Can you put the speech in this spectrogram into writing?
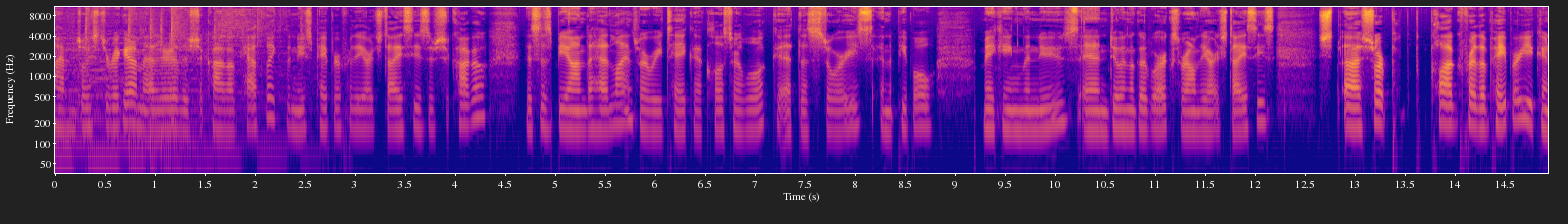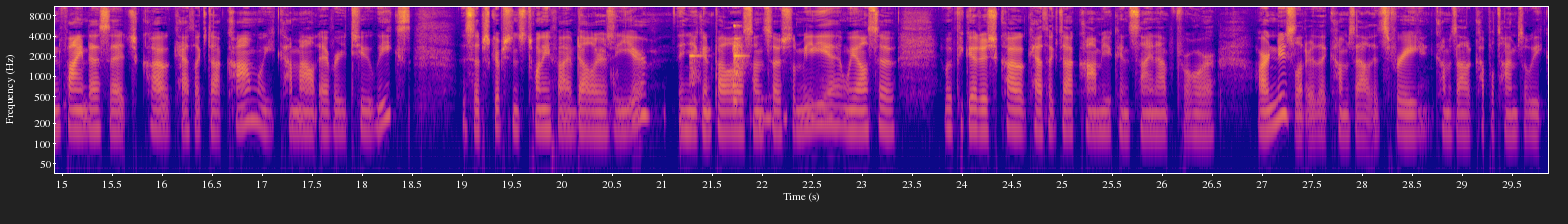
I'm Joyce Duriga. I'm editor of the Chicago Catholic, the newspaper for the Archdiocese of Chicago. This is Beyond the Headlines, where we take a closer look at the stories and the people making the news and doing the good works around the Archdiocese. Uh, short p- plug for the paper you can find us at chicagocatholic.com. We come out every two weeks. The subscription is $25 a year, and you can follow us on social media. And we also, if you go to chicagocatholic.com, you can sign up for our newsletter that comes out. It's free, it comes out a couple times a week.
